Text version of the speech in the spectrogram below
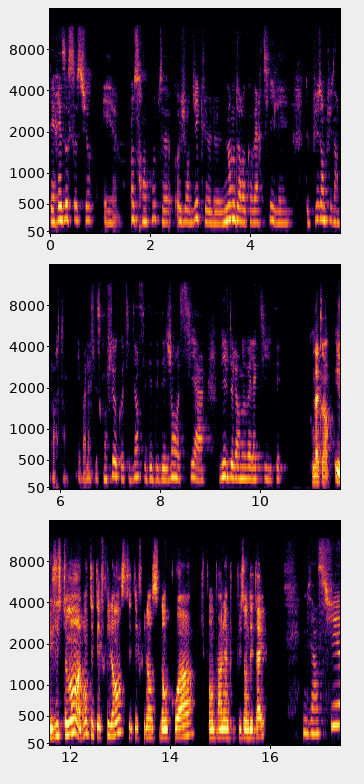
les réseaux sociaux. Et euh, on se rend compte euh, aujourd'hui que le, nombre de reconvertis, il est de plus en plus important. Et voilà, c'est ce qu'on fait au quotidien, c'est d'aider des gens aussi à vivre de leur nouvelle activité. D'accord. Et justement, avant, tu étais freelance. Tu étais freelance dans quoi? Tu peux en parler un peu plus en détail? Bien sûr.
